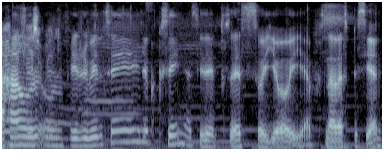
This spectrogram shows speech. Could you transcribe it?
ajá, un, un free reveal, sí, yo creo que sí, así de, pues ese soy yo y ya, pues nada especial.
